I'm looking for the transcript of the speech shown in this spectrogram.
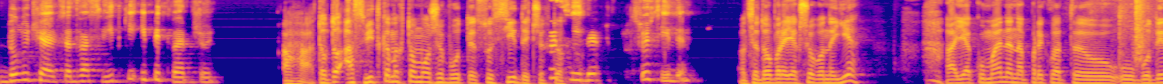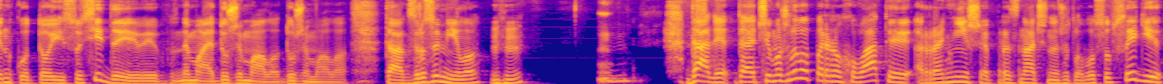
долучаються два свідки і підтверджують. Ага, тобто, а свідками хто може бути? Сусіди чи хто? Сусіди, сусіди. Оце добре, якщо вони є. А як у мене, наприклад, е, у будинку, то і сусіди немає, дуже мало, дуже мало. Так, зрозуміло. Угу. Мгм. Далі, та, чи можливо перерахувати раніше призначену житлову субсидію е,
